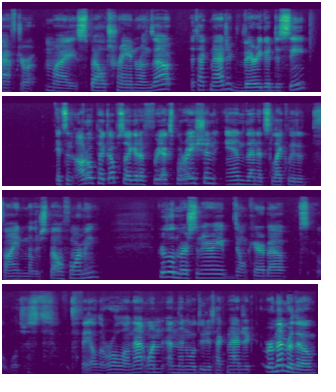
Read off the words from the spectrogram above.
after my spell train runs out. Detect magic, very good to see. It's an auto pickup, so I get a free exploration, and then it's likely to find another spell for me. Grizzled Mercenary, don't care about, so we'll just fail the roll on that one, and then we'll do Detect Magic. Remember, though,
